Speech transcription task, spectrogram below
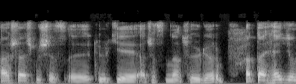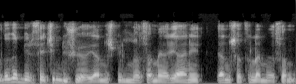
karşılaşmışız e, Türkiye açısından söylüyorum. Hatta her yılda da bir seçim düşüyor yanlış bilmiyorsam eğer. Yani yanlış hatırlamıyorsam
